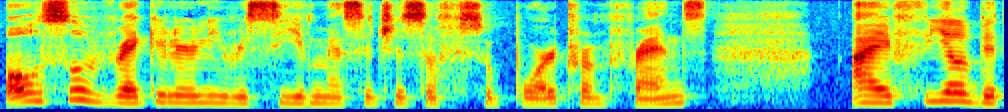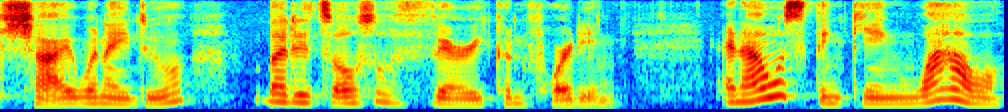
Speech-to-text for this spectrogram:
also regularly receive messages of support from friends. I feel a bit shy when I do, but it's also very comforting. And I was thinking, wow,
